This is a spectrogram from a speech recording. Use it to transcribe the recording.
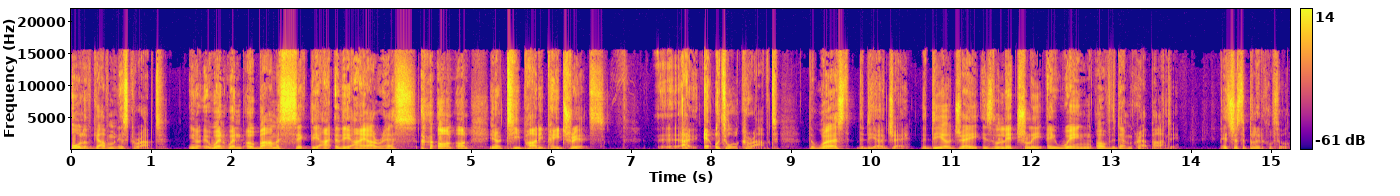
all of government is corrupt. You know, when when Obama sicked the the IRS on on you know Tea Party patriots, uh, it's all corrupt. The worst, the DOJ. The DOJ is literally a wing of the Democrat Party. It's just a political tool.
